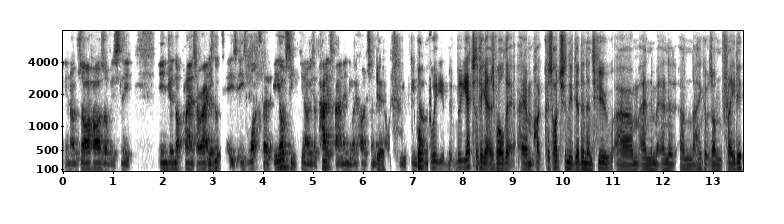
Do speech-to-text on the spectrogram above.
You know, Zaha's obviously injured, not playing so right. He's yeah. looked, he's, he's watched the, he obviously, you know, he's a Palace fan anyway, Hodgson. Yeah. You, you know. well, you, but you actually forget as well that, um because um, Hodgson, he did an interview, um, and, and, and I think it was on Friday,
